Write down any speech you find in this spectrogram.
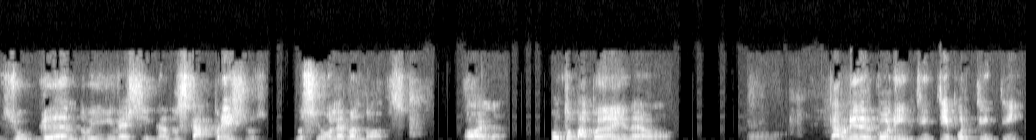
julgando e investigando os caprichos do senhor Lewandowski. Olha, vamos tomar banho, né? O Carolina Ercolim, tintim por tintim.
